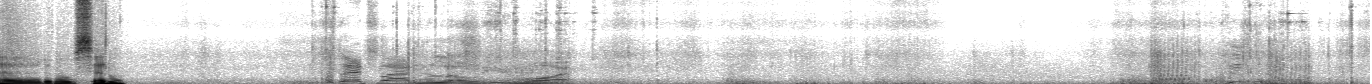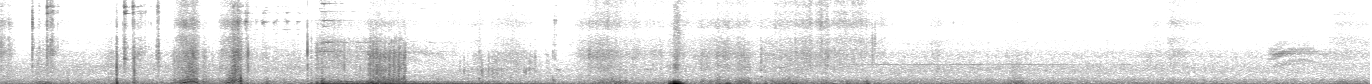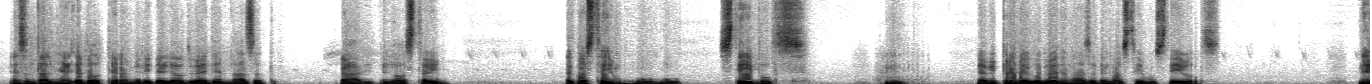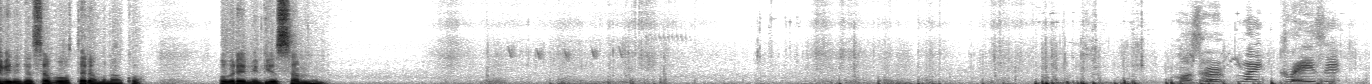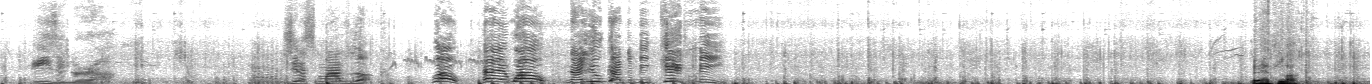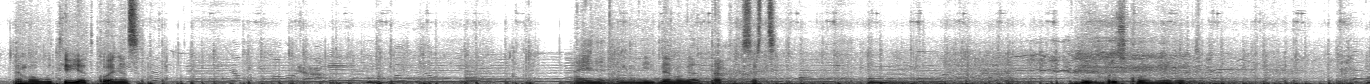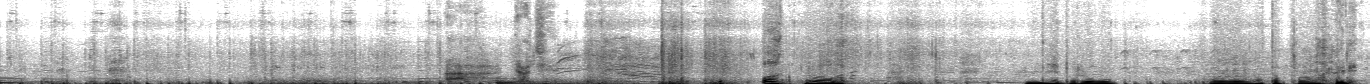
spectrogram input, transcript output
Uh, remove saddle. Let's lighten the load here, boy. Ne znam da li njega da oteram ili da ga odvedem nazad. Radi, da ga ostavim. Da ga ostavim u, u stables. Hm. Ja bi pre da ga odvedem nazad, da ga ostavim u stables. Ne bi da ga samo oteram onako. Po vreme bio sa mnom. Must hurt like crazy. Easy, girl. Just my luck. Whoa! Hey, whoa! Now you got to be kidding me! Bad luck. Не могу тебе отклоняться. Айде, она не, не могла так, кстати. Есть бруском, я вот. Fuck, bro. Ne, bro. Bro, what the fuck?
